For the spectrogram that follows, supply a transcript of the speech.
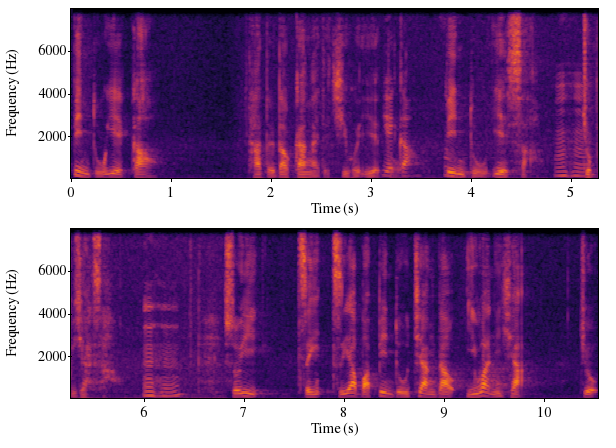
病毒越高。他得到肝癌的机会越多，病毒越少，嗯哼就比较少。嗯哼，所以只只要把病毒降到一万以下，就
